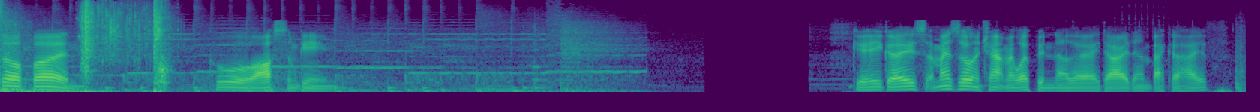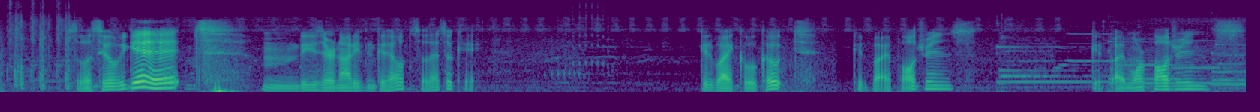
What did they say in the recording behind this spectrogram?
So fun. Cool, awesome game. Okay, hey guys, I might as well enchant my weapon now that I died and I'm back at Hive. So let's see what we get. Hmm, these are not even good health, so that's okay. Goodbye cool coat. Goodbye pauldrons. Goodbye more pauldrons.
